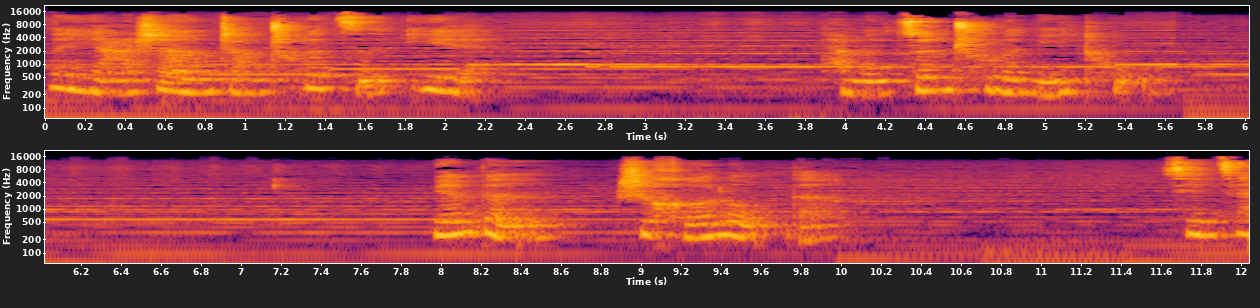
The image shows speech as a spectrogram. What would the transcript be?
嫩芽上长出了子叶，它们钻出了泥土，原本是合拢的，现在。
